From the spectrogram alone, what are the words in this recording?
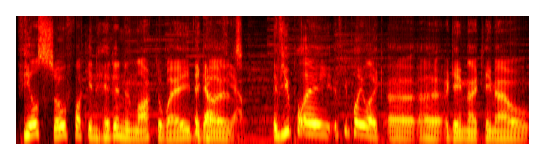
feels so fucking hidden and locked away It does, because yeah. If you play if you play like a, a, a game that came out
